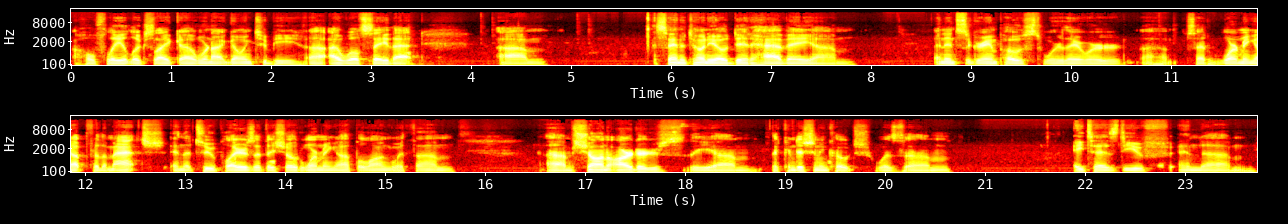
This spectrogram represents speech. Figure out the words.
hopefully, it looks like uh, we're not going to be. Uh, I will say that um, San Antonio did have a um, an Instagram post where they were um, said warming up for the match, and the two players that they showed warming up, along with um, um, Sean Arders, the um, the conditioning coach, was um, Ates Diouf and um,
